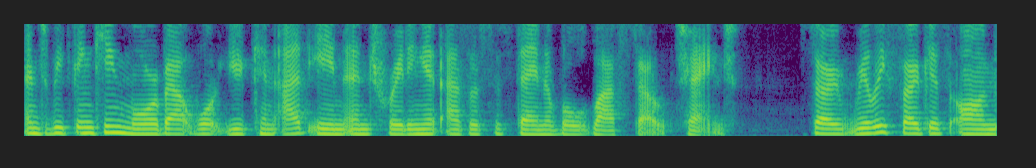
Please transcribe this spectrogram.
and to be thinking more about what you can add in and treating it as a sustainable lifestyle change. So really focus on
